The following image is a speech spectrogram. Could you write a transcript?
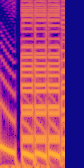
you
